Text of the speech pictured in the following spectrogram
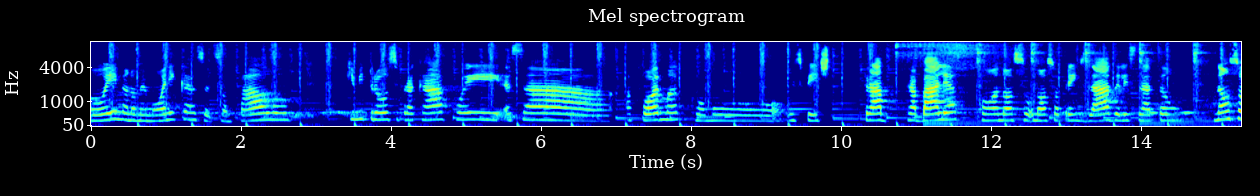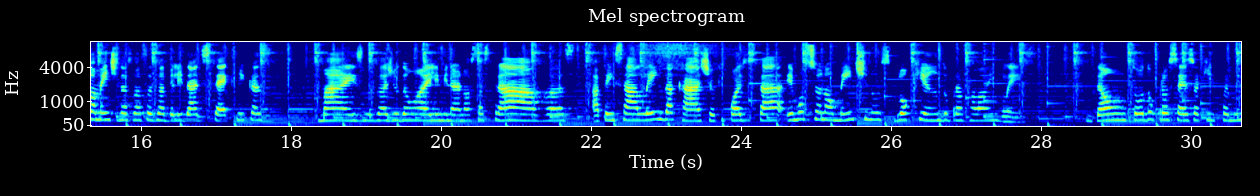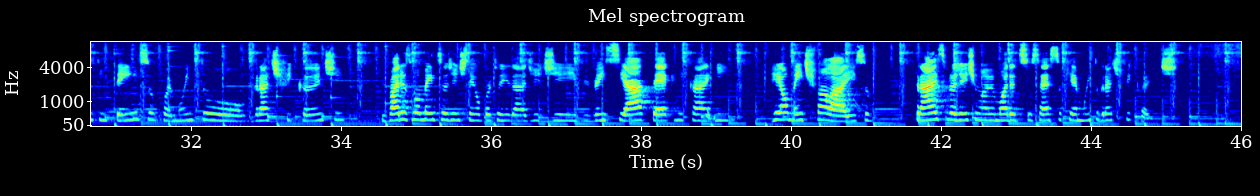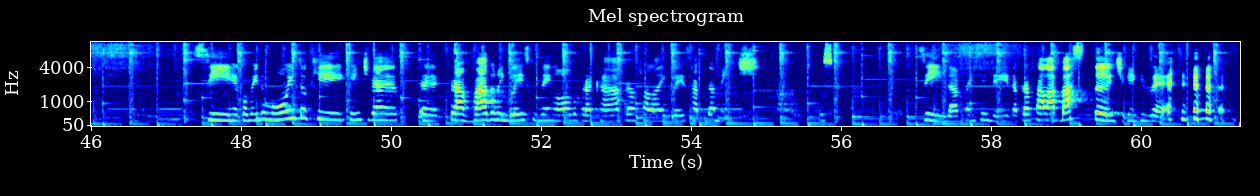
Oi, meu nome é Mônica, sou de São Paulo. O que me trouxe para cá foi essa a forma como o Speech tra trabalha com o nosso, o nosso aprendizado. Eles tratam não somente das nossas habilidades técnicas, mas nos ajudam a eliminar nossas travas, a pensar além da caixa, o que pode estar emocionalmente nos bloqueando para falar inglês. Então, todo o processo aqui foi muito intenso, foi muito gratificante. Em vários momentos a gente tem a oportunidade de vivenciar a técnica e realmente falar. Isso traz para a gente uma memória de sucesso que é muito gratificante. Sim, recomendo muito que quem tiver é, travado no inglês que vem logo para cá para falar inglês rapidamente. Sim, dá para entender, dá para falar bastante quem quiser.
